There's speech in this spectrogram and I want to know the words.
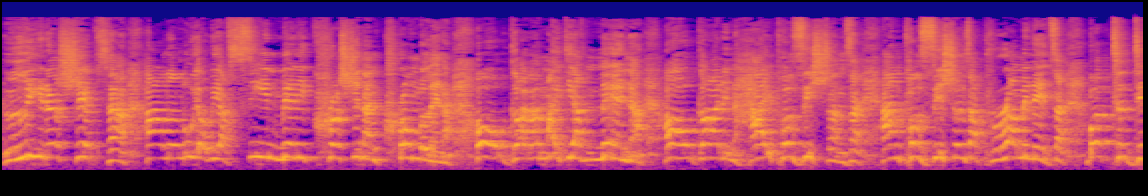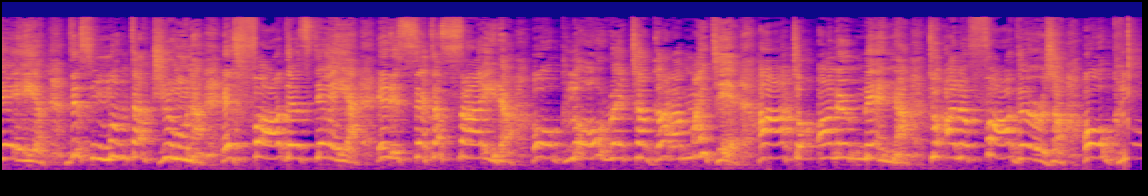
Leaderships. Hallelujah. We have seen many crushing and crumbling. Oh God Almighty of men. Oh God in high positions and positions of prominence. But today, this month of June is Father's Day. It is set aside. Oh glory to God Almighty. Uh, to honor men, to honor fathers. Oh glory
